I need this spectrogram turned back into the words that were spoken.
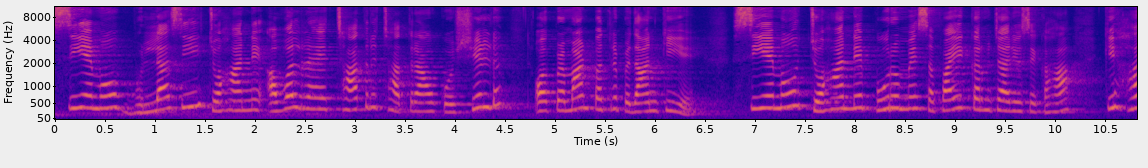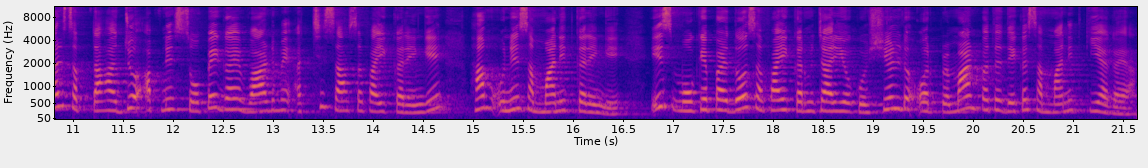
सीएमओ भुल्ला सिंह चौहान ने अव्वल रहे छात्र छात्राओं को शील्ड और प्रमाण पत्र प्रदान किए। सीएमओ चौहान ने पूर्व में सफ़ाई कर्मचारियों से कहा कि हर सप्ताह जो अपने सौंपे गए वार्ड में अच्छी साफ़ सफ़ाई करेंगे, हम उन्हें सम्मानित करेंगे। इस मौके पर दो सफ़ाई कर्मचारियों को शील्ड और प्रमाण पत्र देकर सम्मानित किया गया।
